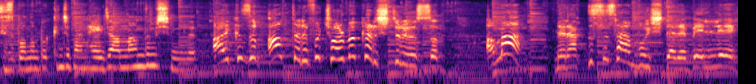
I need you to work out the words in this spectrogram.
Siz bana bakınca ben heyecanlandım şimdi. Ay kızım alt tarafı çorba karıştırıyorsun. Ama meraklısın sen bu işlere belli.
